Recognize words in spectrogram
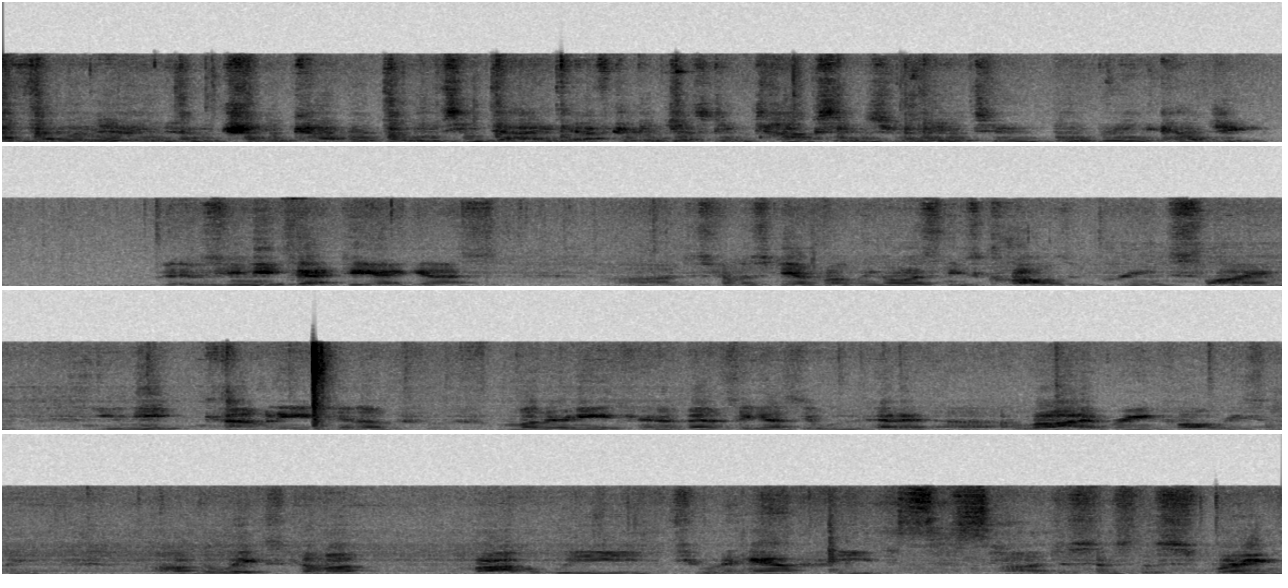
The veterinarian who treated Copper believes he died after ingesting toxins related to blue-green algae. It was unique that day, I guess. Uh, just from the standpoint, we noticed these clouds of green slime. Unique combination of Mother Nature and events, I guess. We've had a, a lot of rainfall recently. Uh, the lake's come up probably two and a half feet uh, just since the spring.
